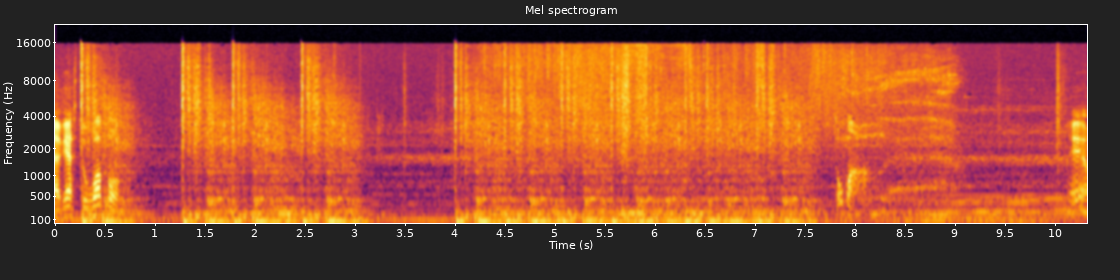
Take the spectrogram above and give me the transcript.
Vea, ¿qué haces tú, guapo? Toma. Eh,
